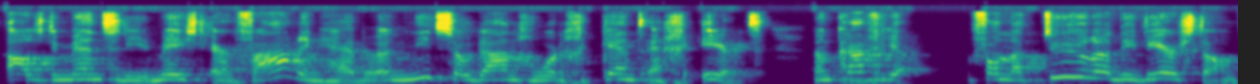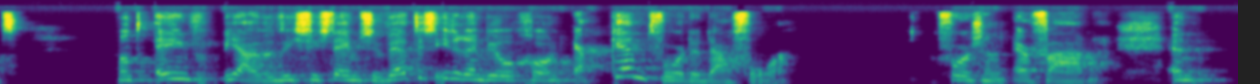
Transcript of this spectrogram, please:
als die mensen die de meest ervaring hebben, niet zodanig worden gekend en geëerd. Dan krijg je van nature die weerstand. Want een, ja, die systemische wet is, iedereen wil gewoon erkend worden daarvoor. Voor zijn ervaren. En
